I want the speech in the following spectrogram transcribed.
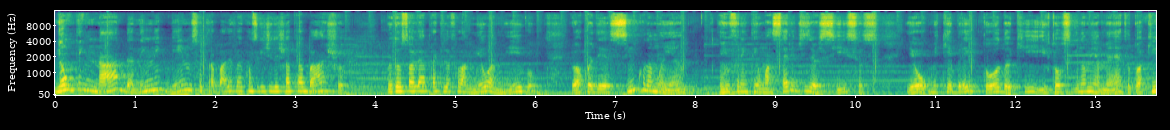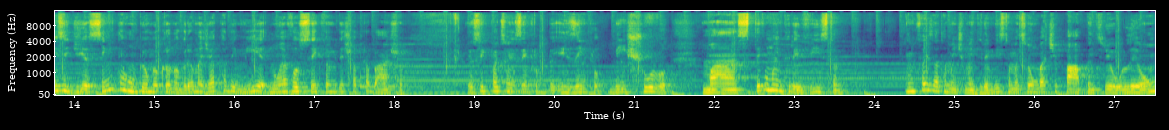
não tem nada, nem ninguém no seu trabalho vai conseguir te deixar para baixo. Porque só olhar para aquilo e falar: "Meu amigo, eu acordei às 5 da manhã, eu enfrentei uma série de exercícios, eu me quebrei todo aqui e estou seguindo a minha meta, estou há 15 dias sem interromper o meu cronograma de academia, não é você que vai me deixar para baixo. Eu sei que pode ser um exemplo, exemplo bem chulo, mas teve uma entrevista, não foi exatamente uma entrevista, mas foi um bate-papo entre o Leon,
